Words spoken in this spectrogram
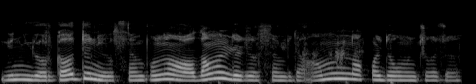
Yün yorga dönüyor sen bununla adam öldürüyorsun bir de amına koyduğumun çocuğu.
